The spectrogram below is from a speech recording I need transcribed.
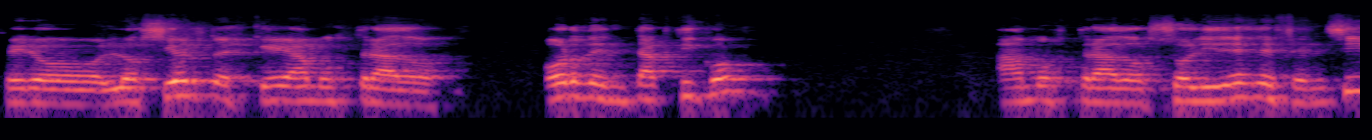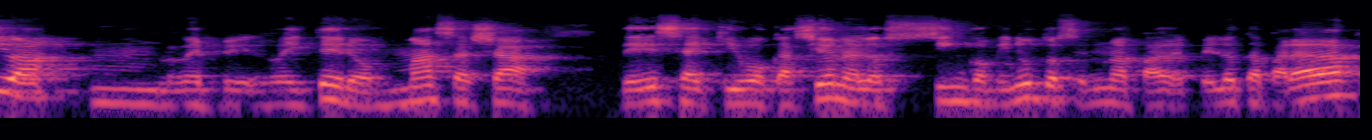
Pero lo cierto es que ha mostrado orden táctico, ha mostrado solidez defensiva, mm, reitero, más allá de esa equivocación a los cinco minutos en una pelota parada.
